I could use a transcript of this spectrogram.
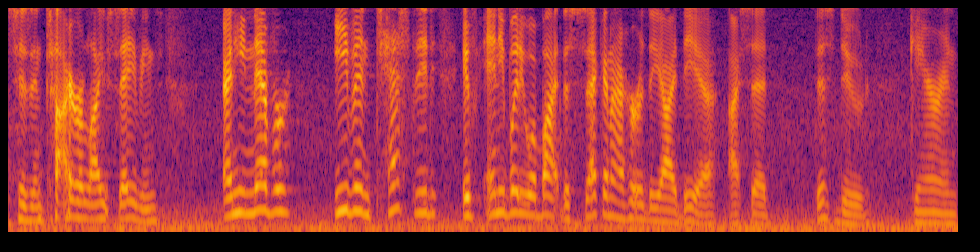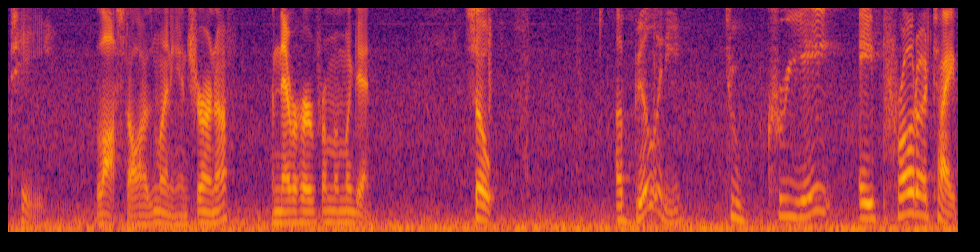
his entire life savings, and he never even tested if anybody would buy it. The second I heard the idea, I said, this dude, guarantee, lost all his money. And sure enough, I never heard from him again. So, ability to create a prototype.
